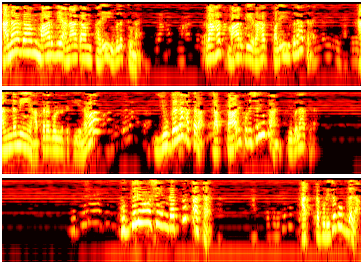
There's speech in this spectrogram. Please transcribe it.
අනාගාමි මාර්ගයේ අනාගාමි ඵලයේ යුගල තුනයි. රහත් මාර්ගයේ රහත් ඵලයේ යුගල හතරයි. අන්න මේ හතර ගොල්ලට කියනවා යුගල හතරක්. චත්තාරි පුරිෂ යුගාන්. යුගල හතරක්. පුද්ගලයෝ වශයෙන් ගත්තොත් අටයි. අට්ඨ පුරිෂ පුද්ගලා.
